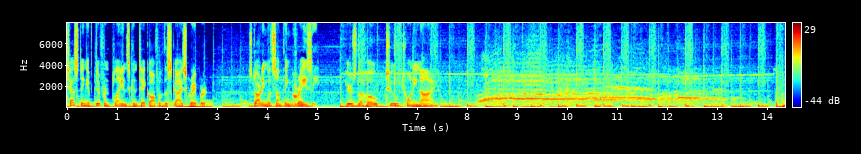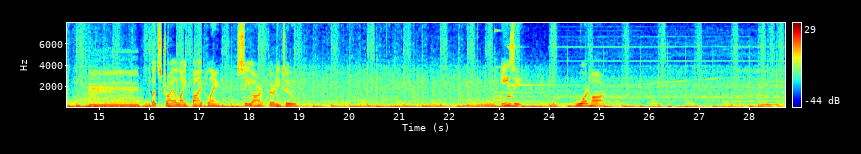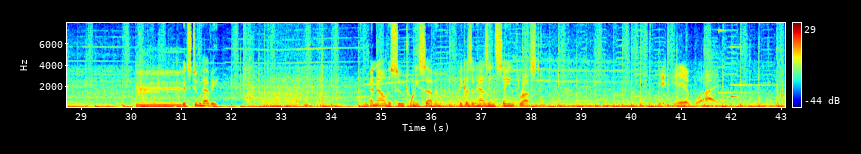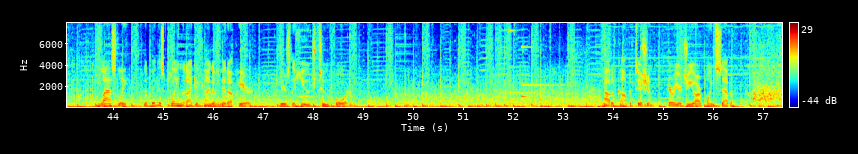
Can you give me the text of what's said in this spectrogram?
testing if different planes can take off of the skyscraper. Starting with something crazy. Here's the Ho 229. Let's try a light biplane, CR-32. Easy. Warthog. It's too heavy. And now the Su-27, because it has insane thrust. yeah, boy. Lastly, the biggest plane that I could kind of fit up here. Here's the huge Tu-4. Out of competition, Harrier GR.7.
